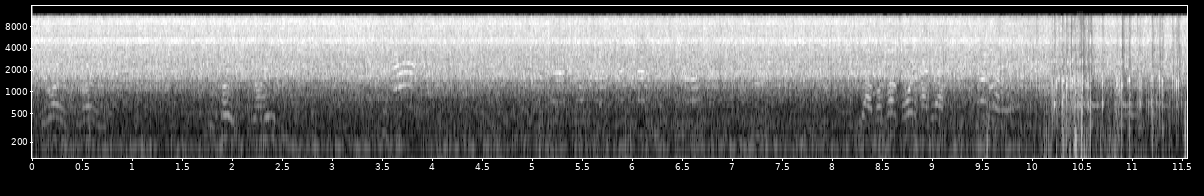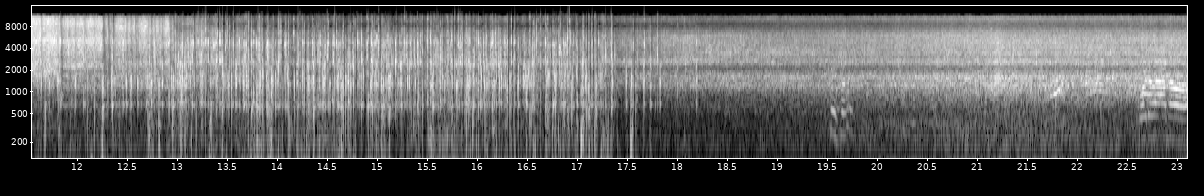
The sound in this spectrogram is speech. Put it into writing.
すごいすごいすごいすごいじゃあ僕はここに入りますこれはあのこ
